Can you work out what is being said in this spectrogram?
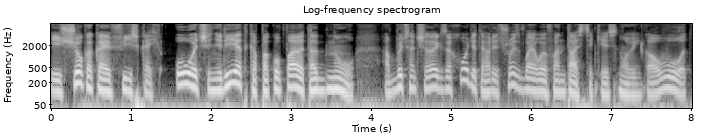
и еще какая фишка, их очень редко покупают одну. Обычно человек заходит и говорит, что из боевой фантастики есть новенького, вот.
